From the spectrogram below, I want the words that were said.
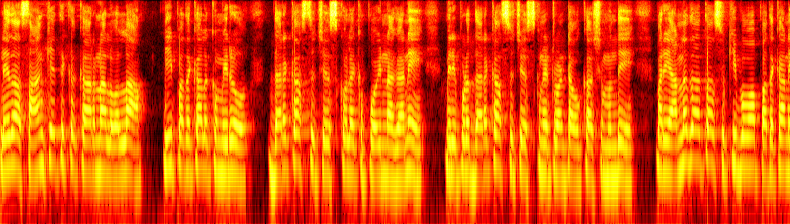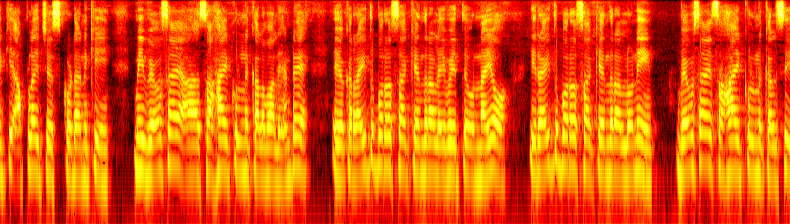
లేదా సాంకేతిక కారణాల వల్ల ఈ పథకాలకు మీరు దరఖాస్తు చేసుకోలేకపోయినా కానీ మీరు ఇప్పుడు దరఖాస్తు చేసుకునేటువంటి అవకాశం ఉంది. మరి అన్నదాత సుఖీభవ పథకానికి అప్లై చేసుకోవడానికి మీ వ్యవసాయ సహాయకులను కలవాలి. అంటే ఈ యొక్క రైతు భరోసా కేంద్రాలు ఏవైతే ఉన్నాయో ఈ రైతు భరోసా కేంద్రాల్లోని వ్యవసాయ సహాయకులను కలిసి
